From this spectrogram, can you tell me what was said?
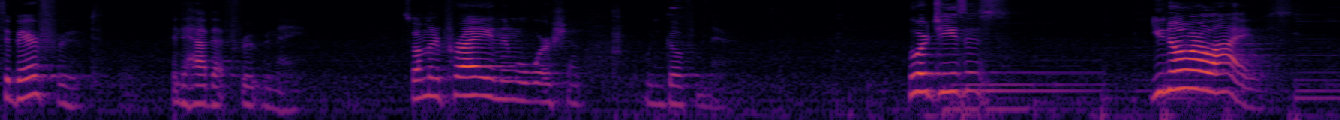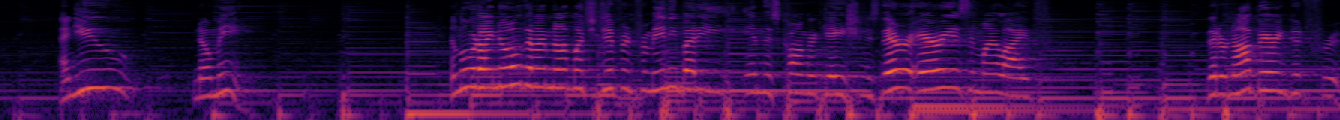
to bear fruit and to have that fruit remain. So I'm going to pray and then we'll worship. We can go from there. Lord Jesus, you know our lives, and you know me. And Lord, I know that I'm not much different from anybody in this congregation. Is there are areas in my life that are not bearing good fruit?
